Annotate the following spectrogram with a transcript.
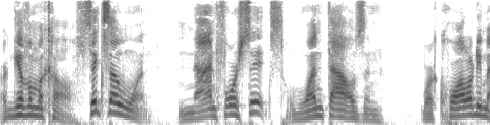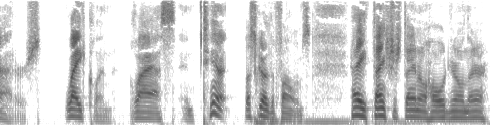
or give them a call, 601 946 1000, where quality matters. Lakeland Glass and Tint. Let's go to the phones. Hey, thanks for staying on hold. You're on there.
